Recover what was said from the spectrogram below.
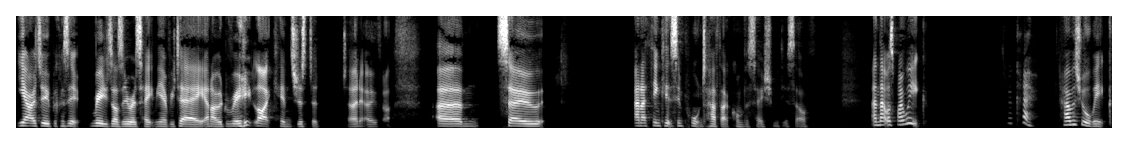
yeah, I do because it really does irritate me every day. And I would really like him just to turn it over. Um, so, and I think it's important to have that conversation with yourself. And that was my week. Okay. How was your week?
